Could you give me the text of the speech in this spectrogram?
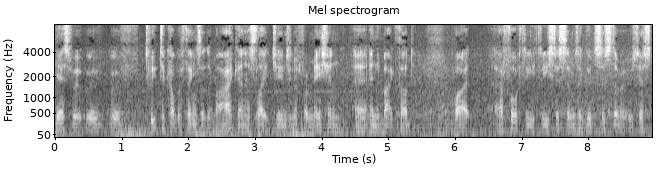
yes, we, have we've tweaked a couple of things at the back and a slight change in the formation uh, in the back third. But our 4-3-3 system is a good system. It was just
